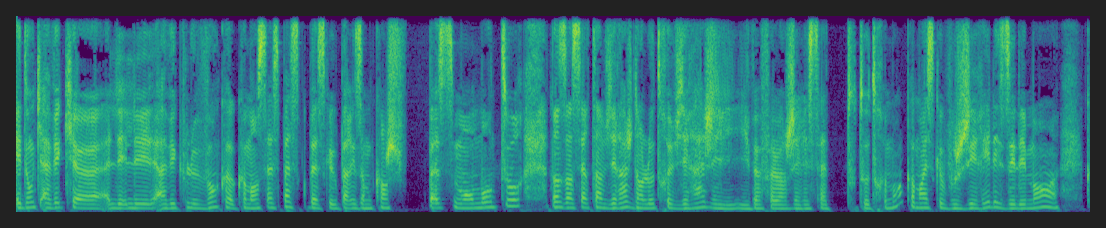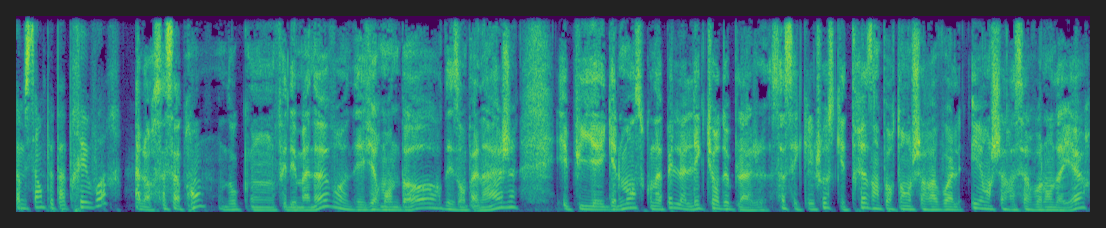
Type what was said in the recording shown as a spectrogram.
Et donc, avec, euh, les, les- avec le vent, co- comment ça se passe? Parce que, par exemple, quand je passe mon, tour dans un certain virage, dans l'autre virage, il, va falloir gérer ça tout autrement. Comment est-ce que vous gérez les éléments euh, comme ça On peut pas prévoir? Alors ça s'apprend. Donc on fait des manœuvres, des virements de bord, des empannages, et puis il y a également ce qu'on appelle la lecture de plage. Ça c'est quelque chose qui est très important en char à voile et en char à cerf-volant d'ailleurs.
